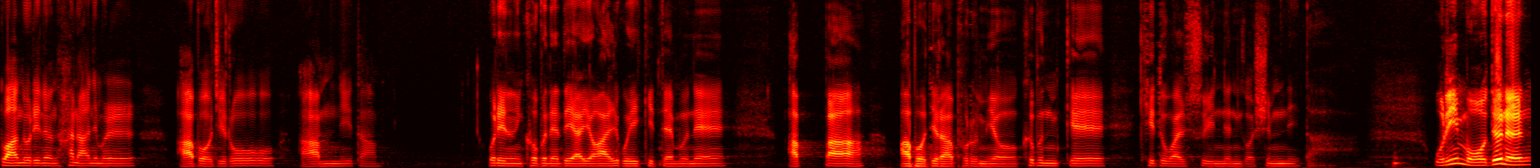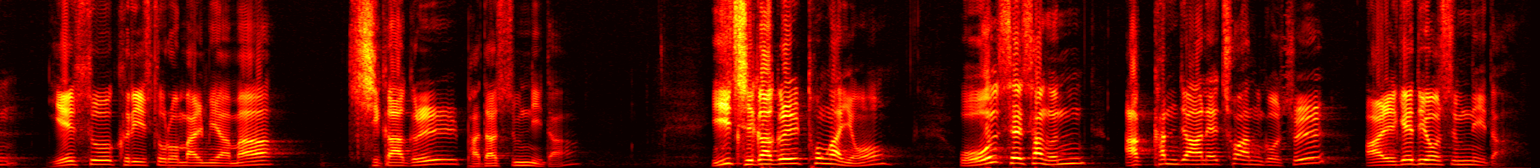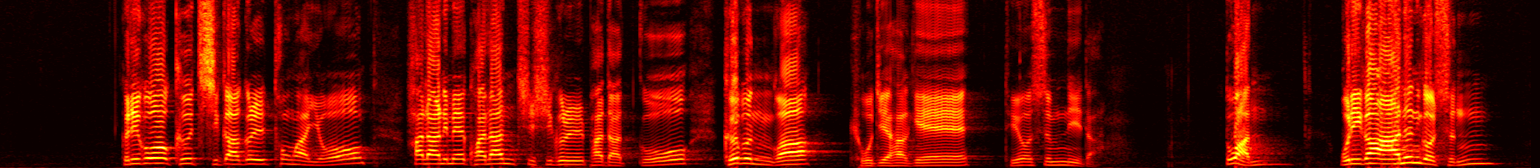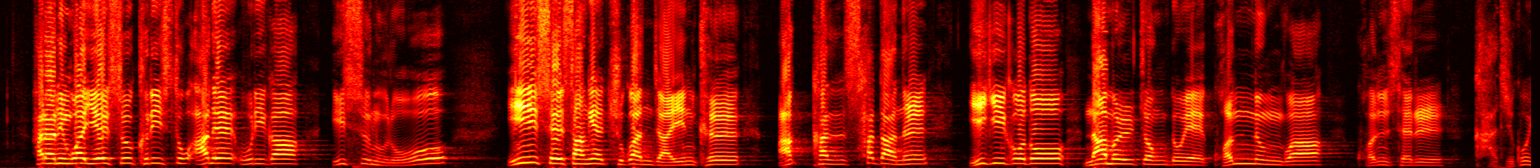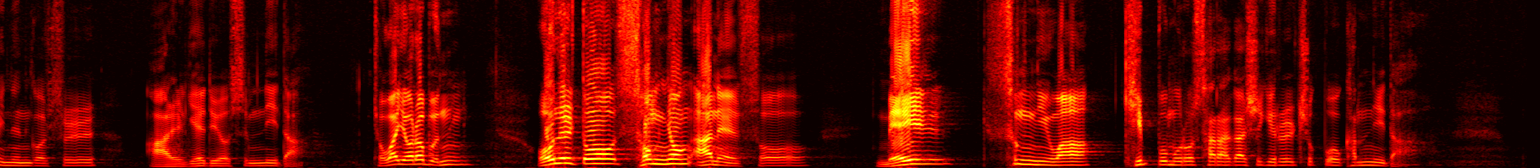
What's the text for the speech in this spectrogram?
또한 우리는 하나님을 아버지로 압니다. 우리는 그분에 대하여 알고 있기 때문에 아빠, 아버지라 부르며 그분께 기도할 수 있는 것입니다. 우리 모두는 예수 그리스도로 말미암아 지각을 받았습니다. 이 지각을 통하여 온 세상은 악한 자 안에 처한 것을 알게 되었습니다. 그리고 그 지각을 통하여 하나님에 관한 지식을 받았고 그분과 교제하게 되었습니다. 또한 우리가 아는 것은 하나님과 예수 그리스도 안에 우리가 있으므로 이 세상의 주관자인 그 악한 사단을 이기고도 남을 정도의 권능과 권세를 가지고 있는 것을 알게 되었습니다. 저와 여러분, 오늘 또 성령 안에서 매일 승리와 기쁨으로 살아가시기를 축복합니다.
